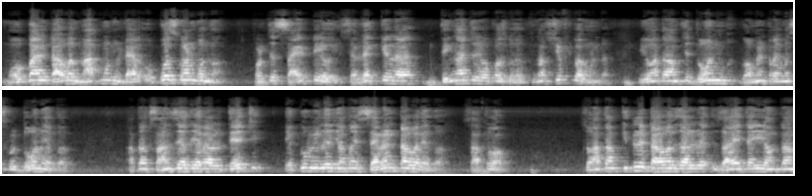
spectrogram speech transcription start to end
मोबायल टावर नाक म्हणून डायरेक्ट ओपोज कोण करना पण ते सायट सिलेक्ट केल्यार थिंगाचे ओपोज करतात थिंगा शिफ्ट कर म्हणटा ह्यो आतां आमचे दोन गव्हर्मेंट प्रायमरी स्कूल दोन येतात. आतां सांजे दियार तेच एकू विलेज आतां सेवन टावर येता सातवा. सो आतां कितले टावर जाल्ले जाय तेय आमकां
